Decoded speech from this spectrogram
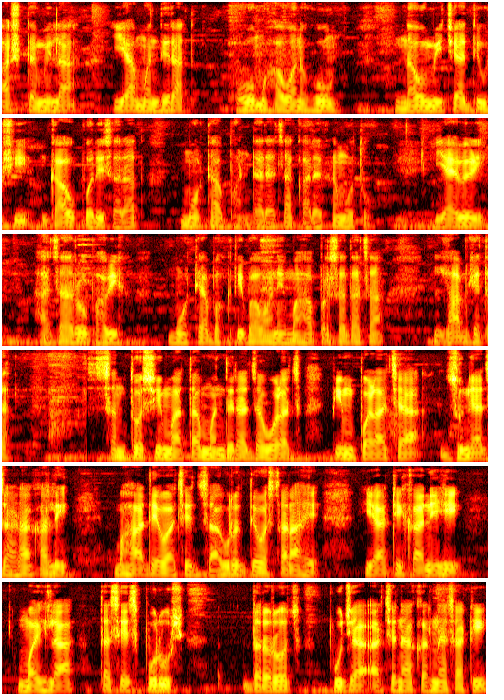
अष्टमीला या मंदिरात होम हवन होऊन नवमीच्या दिवशी गाव परिसरात मोठा भंडाऱ्याचा कार्यक्रम होतो. यावेळी हजारो भाविक मोठ्या भक्तिभावाने महाप्रसादाचा लाभ घेतात. संतोषी माता मंदिराजवळच पिंपळाच्या जुन्या झाडाखाली महादेवाचे जागृत देवस्थान आहे. या ठिकाणीही महिला तसेच पुरुष दररोज पूजा अर्चना करण्यासाठी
